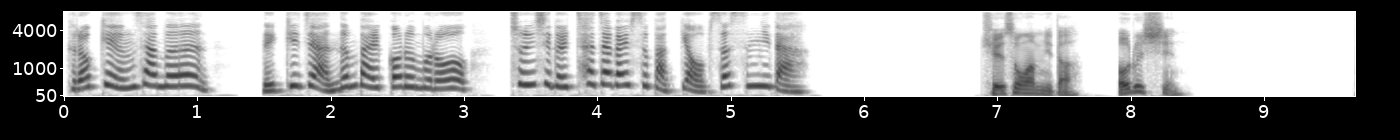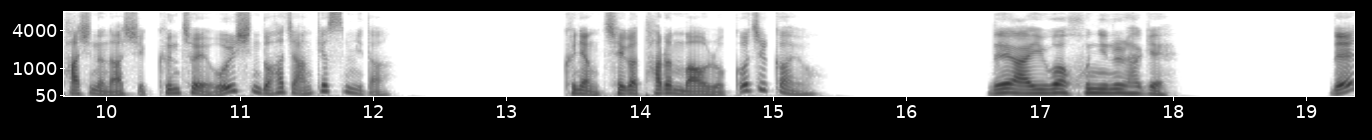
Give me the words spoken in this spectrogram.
그렇게 응삼은 내키지 않는 발걸음으로 춘식을 찾아갈 수밖에 없었습니다. 죄송합니다. 어르신. 다시는 아씨 근처에 얼씬도 하지 않겠습니다. 그냥 제가 다른 마을로 꺼질까요? 내 아이와 혼인을 하게. 네?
